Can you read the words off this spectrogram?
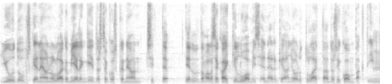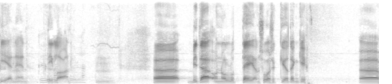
YouTube-skene on ollut aika mielenkiintoista, koska ne on sitten tietyllä tavalla se kaikki luomisenergia on jouduttu laittamaan tosi kompaktiin, Mm. pieneen Kyllä, tilaan. Kyllä. Mm. Öö, mitä on ollut teidän suosikki jotenkin öö,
